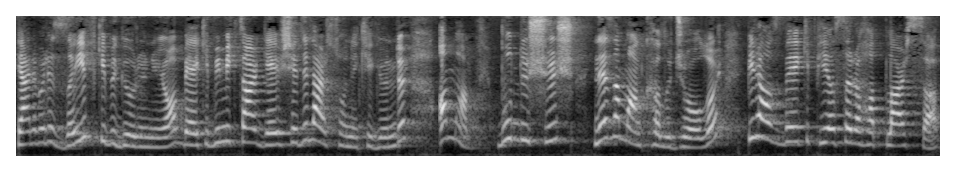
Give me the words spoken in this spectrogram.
Yani böyle zayıf gibi görünüyor. Belki bir miktar gevşediler son iki gündür. Ama bu düşüş ne zaman kalıcı olur? Biraz belki piyasa rahatlarsa,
